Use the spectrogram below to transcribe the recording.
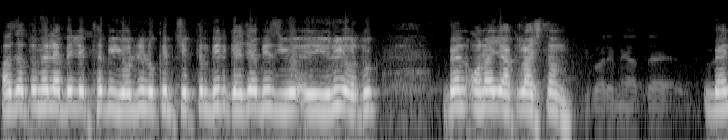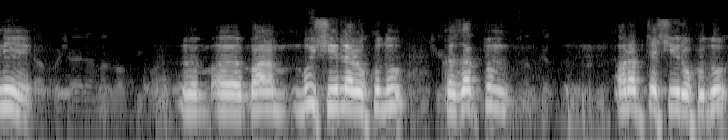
Hazreti Ömer'le birlikte bir yolculuk için çıktım. Bir gece biz yü- yürüyorduk. Ben ona yaklaştım. Beni e, e, bu şiirler okudu. Kazaktum Arapça şiir okudu.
